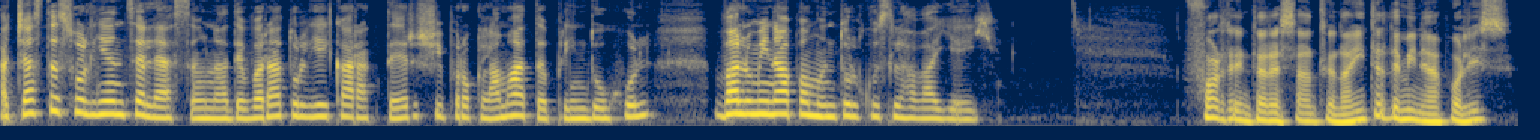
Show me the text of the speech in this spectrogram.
Această solie înțeleasă în adevăratul ei caracter și proclamată prin Duhul, va lumina pământul cu slava ei. Foarte interesant. Înainte de Minneapolis,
